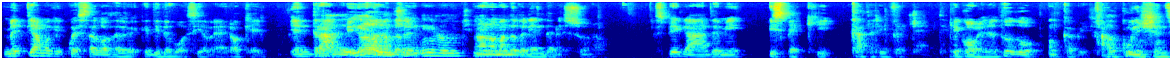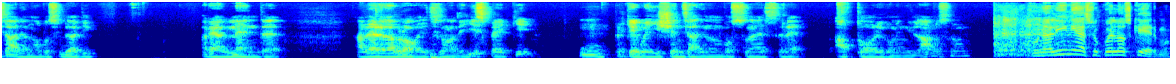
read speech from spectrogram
Mettiamo che questa cosa che dite voi sia vera, ok. Entrambi io non, hanno non mandato, non ci non hanno mandato niente a nessuno. Spiegatemi i specchi catarinfraggenti. Che come hai detto tu, Ho capito. alcuni scienziati hanno la possibilità di realmente avere la prova che ci sono degli specchi, Mm. perché quegli scienziati non possono essere attori come Neil Armstrong. Una linea su quello schermo.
